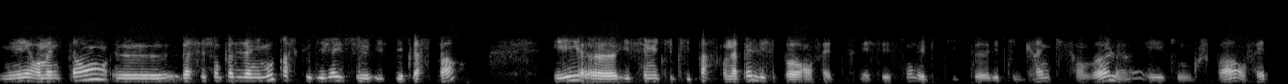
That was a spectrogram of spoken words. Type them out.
Mais en même temps, euh, bah, ce ne sont pas des animaux parce que déjà, ils ne se, ils se déplacent pas. Et euh, ils se multiplient par ce qu'on appelle les spores, en fait. Et ce sont des petites, des petites graines qui s'envolent et qui ne bougent pas, en fait,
